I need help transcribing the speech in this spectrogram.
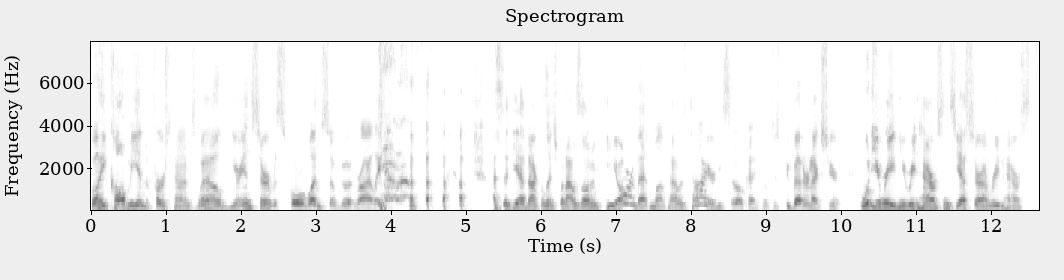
Well, he called me in the first times. Well, your in-service score wasn't so good, Riley. I said, "Yeah, Dr. Lynch, but I was on an ER that month. I was tired." He said, "Okay, we'll just do better next year." What are you reading? You reading Harrison's? Yes, sir. I'm reading Harrison's.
